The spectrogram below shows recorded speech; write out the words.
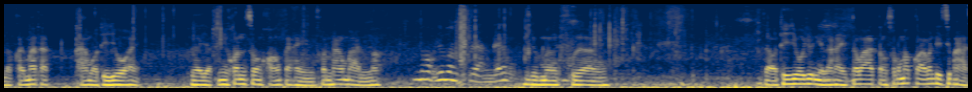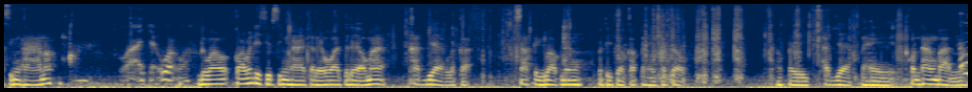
แล้วค่อยมาทักถามอทียูให้เพื่ออยากมีคนส่งของไปให้คนทางบ้านเนาะโนกอยู่เมืองเฟืองเด้ออยู่เมืองเฟืองเจ้าที่อยู่อยู่นี่ละให้แต่ว่าต้องส่งมาก่อนวันที่15สิงหาเนาะว่าจะอ้วกว่ะหรือว่าก่อนวันที่10สิงหาก็ได้เพราะว่าจะได้เอามาคัดแยกแล้วก็ ซักอีกรอบหนึงปฏิจกลับไปให้เขาเจ้าเอาไปคัดแยกไปให้คนทางบ้านเนาะ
